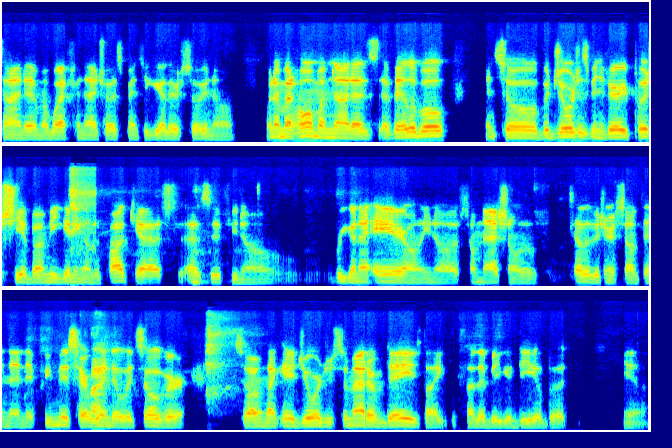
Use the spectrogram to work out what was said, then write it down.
time that my wife and I try to spend together. So you know, when I'm at home, I'm not as available and so, but George has been very pushy about me getting on the podcast as if, you know, we're going to air on, you know, some national television or something. And if we miss our right. window, it's over. So I'm like, hey, George, it's a matter of days. Like, it's not that big a deal, but, you know,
